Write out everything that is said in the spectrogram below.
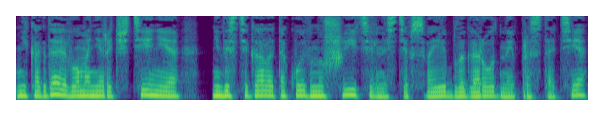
никогда его манера чтения не достигала такой внушительности в своей благородной простоте,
